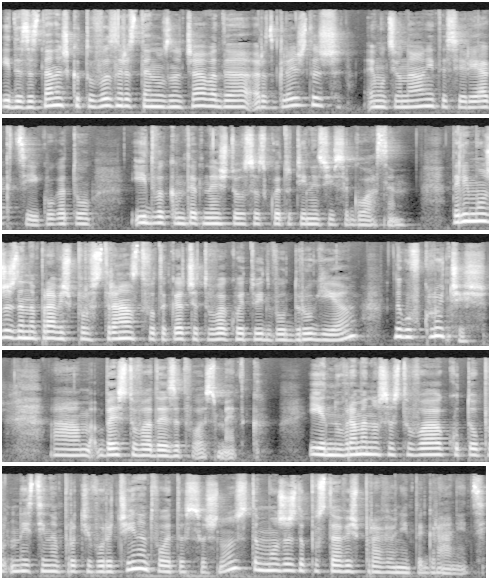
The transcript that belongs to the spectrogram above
И да застанеш като възрастен означава да разглеждаш емоционалните си реакции, когато идва към теб нещо, с което ти не си съгласен. Дали можеш да направиш пространство, така че това, което идва от другия, да го включиш, а, без това да е за твоя сметка. И едновременно с това, ако то наистина противоречи на твоята същност, да можеш да поставиш правилните граници.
